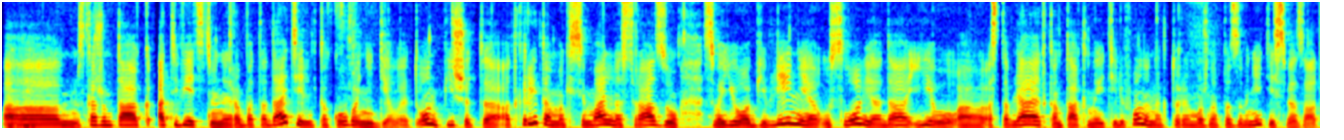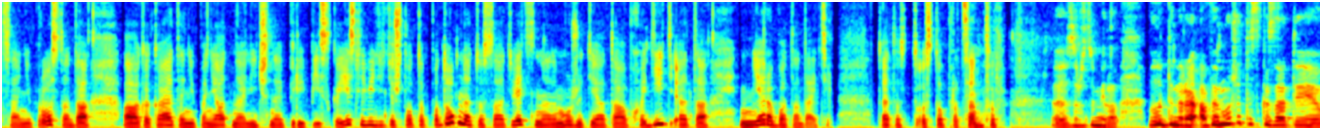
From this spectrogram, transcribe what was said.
Угу. Скажем так, ответственный работодатель такого не делает. Он пишет э, открыто, максимально сразу свое объявление, условия, да, и а, оставляет контактные телефоны, на которые можно позвонить и связаться, а не просто, да, а, какая-то непонятная личная переписка. Если видите что-то подобное, то, соответственно, можете это обходить, это не работодатель. Сто процентов. Е, зрозуміло. Володимире, а ви можете сказати,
